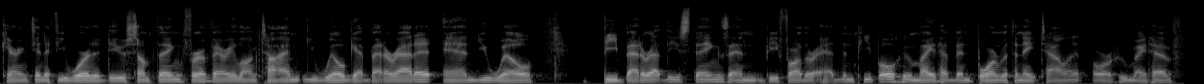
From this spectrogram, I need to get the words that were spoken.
carrington if you were to do something for a very long time you will get better at it and you will be better at these things and be farther ahead than people who might have been born with innate talent or who might have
